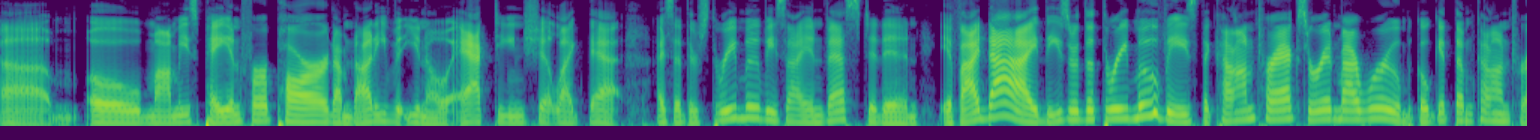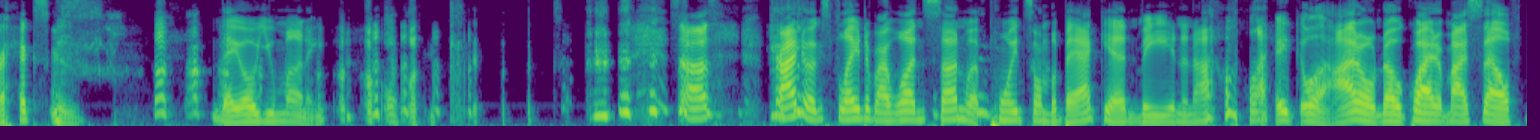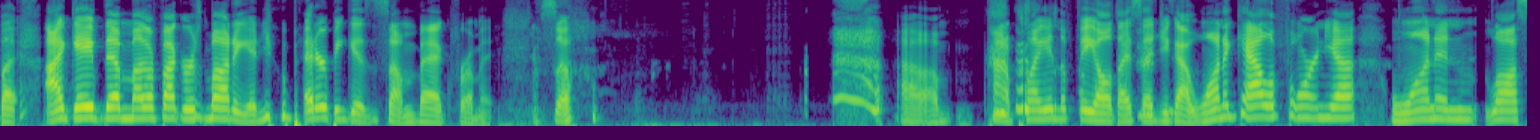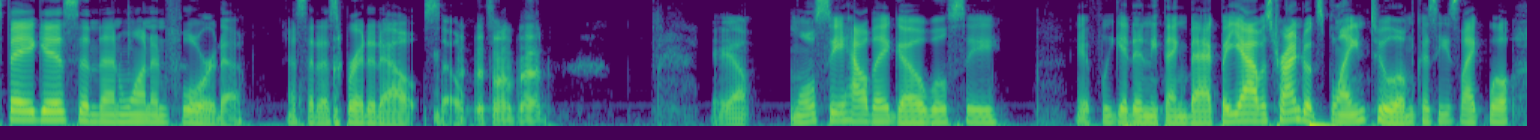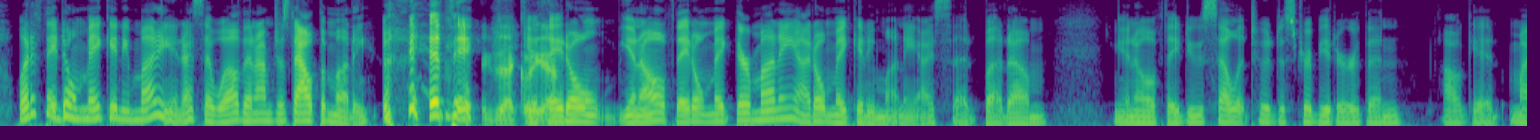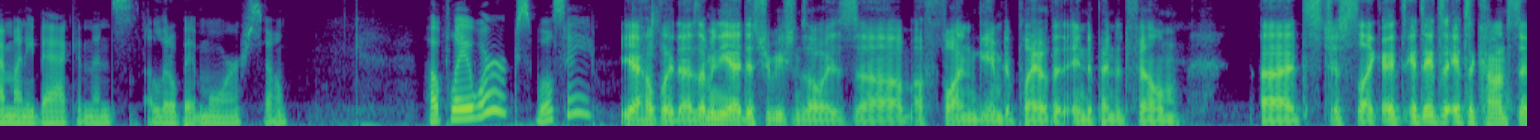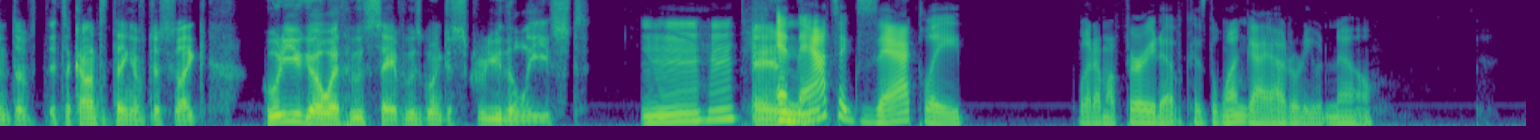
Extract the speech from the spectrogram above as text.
um oh mommy's paying for a part i'm not even you know acting shit like that i said there's three movies i invested in if i die these are the three movies the contracts are in my room go get them contracts because they owe you money Oh my god. So I was trying to explain to my one son what points on the back end mean, and I'm like, well, I don't know quite it myself, but I gave them motherfuckers money, and you better be getting something back from it. So I'm kind of playing the field. I said you got one in California, one in Las Vegas, and then one in Florida. I said I spread it out. So That's not bad. yeah, we'll see how they go. We'll see if we get anything back. But yeah, I was trying to explain to him because he's like, "Well, what if they don't make any money?" And I said, "Well, then I'm just out the money. if they Exactly. if yeah. they don't, you know, if they don't make their money, I don't make any money." I said, "But um, you know, if they do sell it to a distributor, then I'll get my money back and then a little bit more." So hopefully it works. We'll see. Yeah, hopefully it does. I mean, yeah, distribution's always um, a fun game to play with an independent film. Uh, it's just like it's it's it's it's a constant of it's a constant thing of just like who do you go with, who's safe, who's going to screw you the least, Mm-hmm. and And that's exactly what I'm afraid of because the one guy I don't even know.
